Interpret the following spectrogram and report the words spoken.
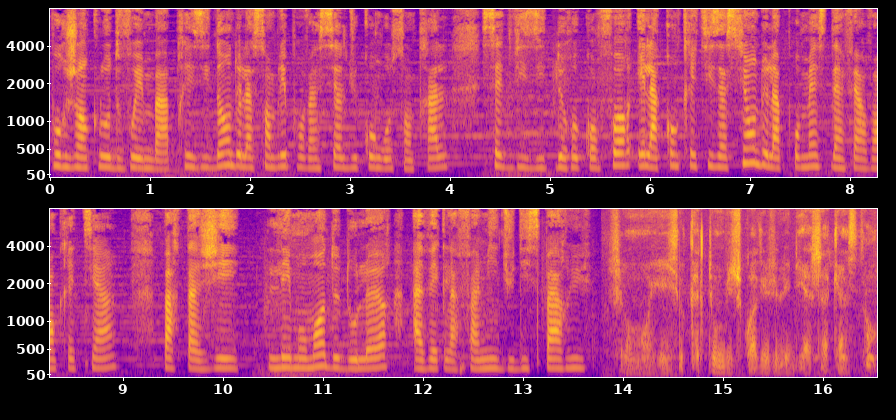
Pour Jean-Claude Vouemba, président de l'Assemblée provinciale du Congo central, cette visite de reconfort est la concrétisation de la promesse d'un fervent chrétien, partager les moments de douleur avec la famille du disparu. Sur Moïse Katumbi, je crois que je le dis à chaque instant,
